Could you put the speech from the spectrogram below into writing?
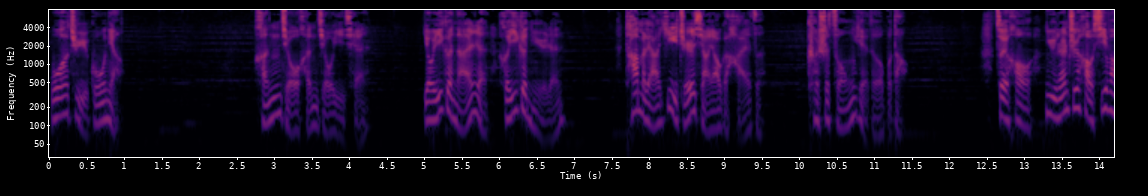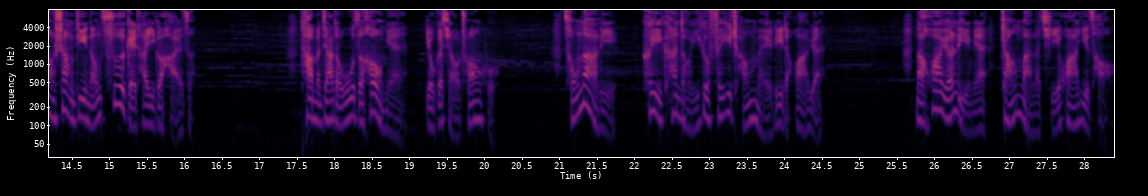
莴苣姑娘。很久很久以前，有一个男人和一个女人，他们俩一直想要个孩子，可是总也得不到。最后，女人只好希望上帝能赐给她一个孩子。他们家的屋子后面有个小窗户，从那里可以看到一个非常美丽的花园。那花园里面长满了奇花异草。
